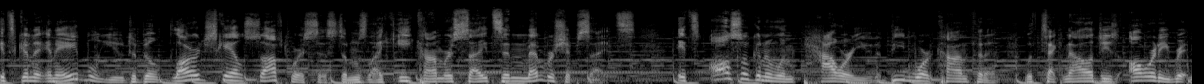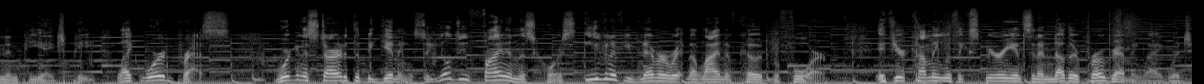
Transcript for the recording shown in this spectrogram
It's going to enable you to build large scale software systems like e commerce sites and membership sites. It's also going to empower you to be more confident with technologies already written in PHP, like WordPress. We're going to start at the beginning, so you'll do fine in this course even if you've never written a line of code before. If you're coming with experience in another programming language,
